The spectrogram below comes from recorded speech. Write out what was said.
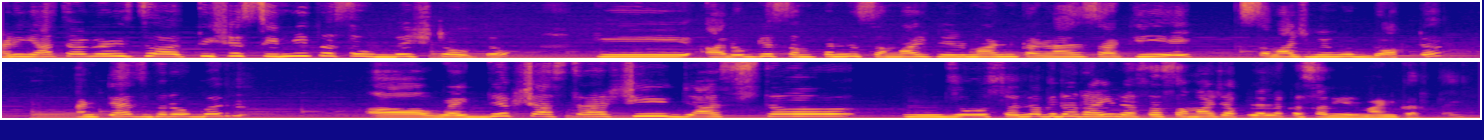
आणि या चळवळीचं अतिशय सीमित असं उद्दिष्ट होतं की आरोग्य संपन्न समाज निर्माण करण्यासाठी एक समाजभिमुख डॉक्टर आणि त्याचबरोबर वैद्यकशास्त्राशी जास्त जो संलग्न राहील असा समाज आपल्याला कसा निर्माण करता येईल?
